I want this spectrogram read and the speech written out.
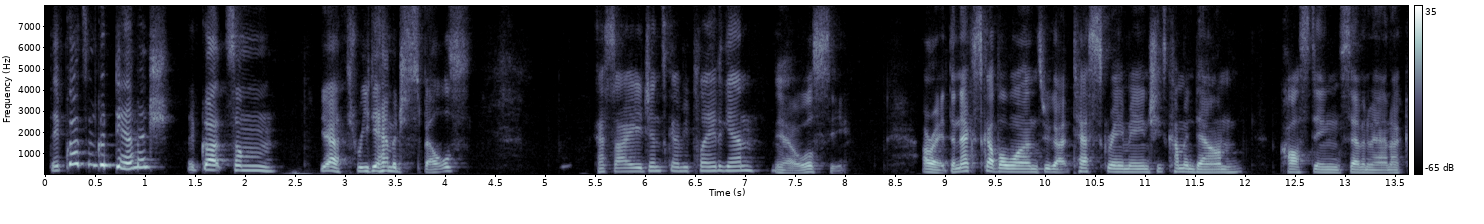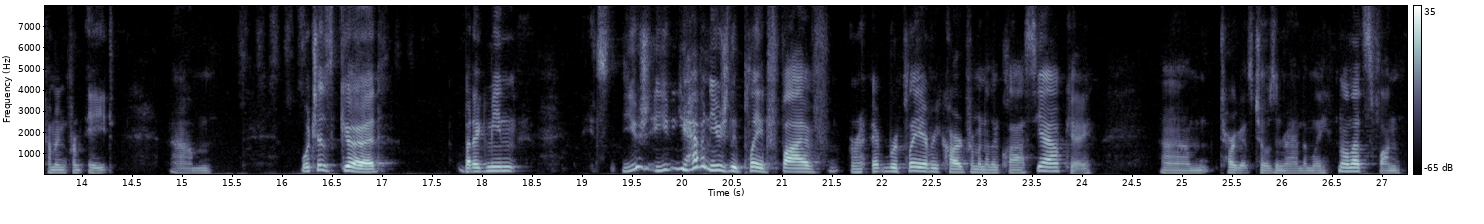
They've got some good damage. They've got some, yeah, three damage spells. SI agent's going to be played again. Yeah, we'll see. All right, the next couple ones we got Tess Greymane. She's coming down costing seven mana, coming from eight. um, which is good. But I mean, it's usually you, you haven't usually played five replay every card from another class. Yeah, okay. Um, targets chosen randomly. No, that's fun.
